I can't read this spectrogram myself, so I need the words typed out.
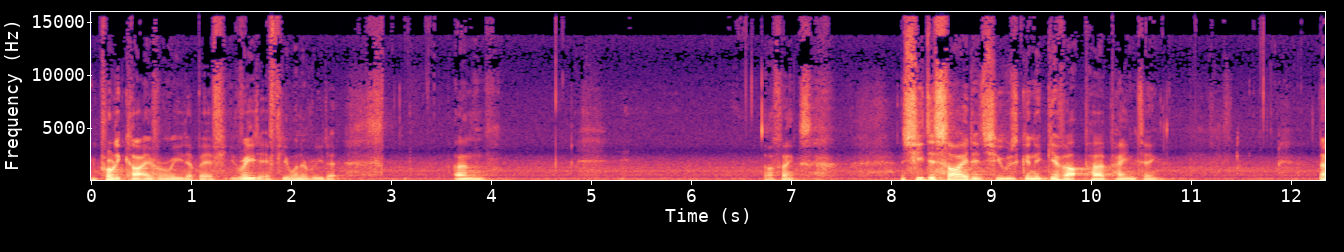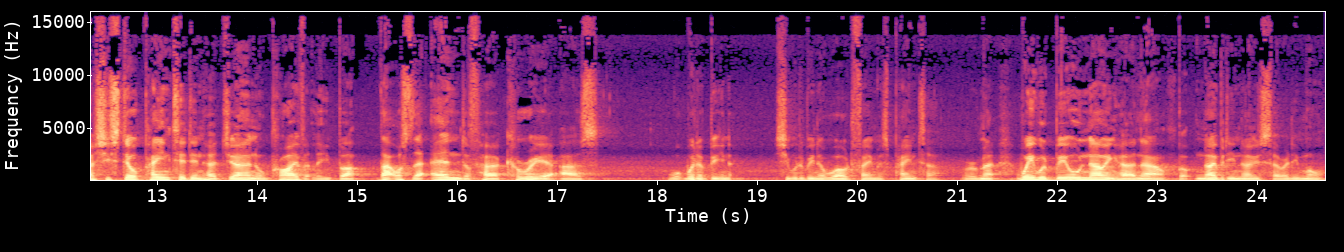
you probably can't even read it, but if you read it if you want to read it. Um, oh, thanks. And she decided she was going to give up her painting now, she still painted in her journal privately, but that was the end of her career as what would have been, she would have been a world famous painter. We would be all knowing her now, but nobody knows her anymore.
